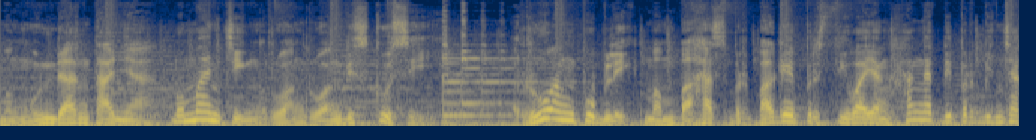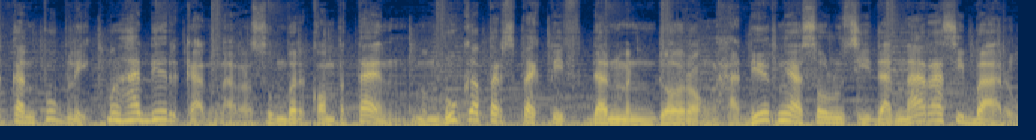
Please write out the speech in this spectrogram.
mengundang tanya, memancing ruang-ruang diskusi. Ruang Publik membahas berbagai peristiwa yang hangat diperbincangkan publik, menghadirkan narasumber kompeten, membuka perspektif, dan mendorong hadirnya solusi dan narasi baru.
